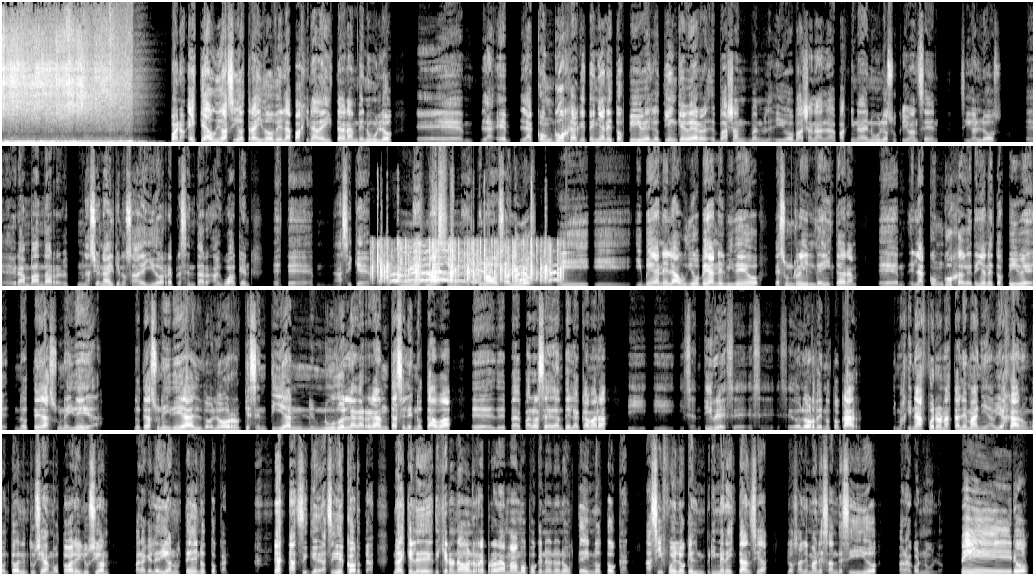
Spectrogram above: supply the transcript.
Bueno, este audio ha sido extraído de la página de Instagram de Nulo. Eh, la, eh, la congoja que tenían estos pibes, lo tienen que ver, vayan, bueno, les digo, vayan a la página de Nulo, suscríbanse, síganlos. Eh, gran banda nacional que nos ha ido a representar al Wacken. Este, así que mis más eh, estimados saludos. Y vean el audio, vean el video, es un reel de Instagram. Eh, la congoja que tenían estos pibes, no te das una idea. No te das una idea el dolor que sentían, un nudo en la garganta, se les notaba eh, de pa- pararse delante de la cámara y, y- sentir ese, ese- ese dolor de no tocar. Imaginá, fueron hasta Alemania, viajaron con todo el entusiasmo, toda la ilusión, para que le digan ustedes no tocan. así que así de corta. No es que le dijeron, no, reprogramamos porque no, no, no, ustedes no tocan. Así fue lo que en primera instancia los alemanes han decidido para con nulo. Pero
